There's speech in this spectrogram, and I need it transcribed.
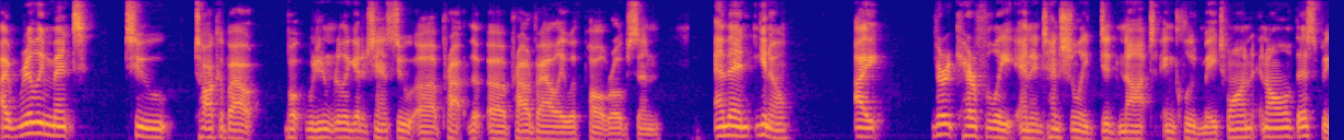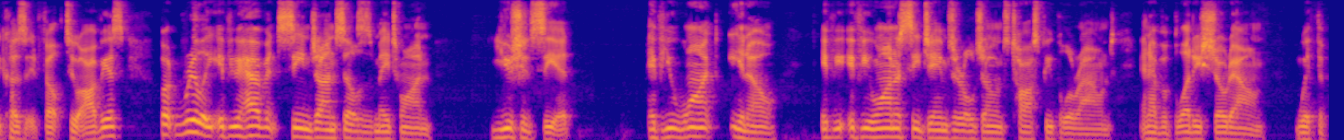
I really meant to talk about, but we didn't really get a chance to. Uh, the, uh, Proud Valley with Paul Robeson, and then you know, I very carefully and intentionally did not include Matewan in all of this because it felt too obvious. But really, if you haven't seen John Sayles' Matewan, you should see it. If you want, you know, if you if you want to see James Earl Jones toss people around and have a bloody showdown with the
